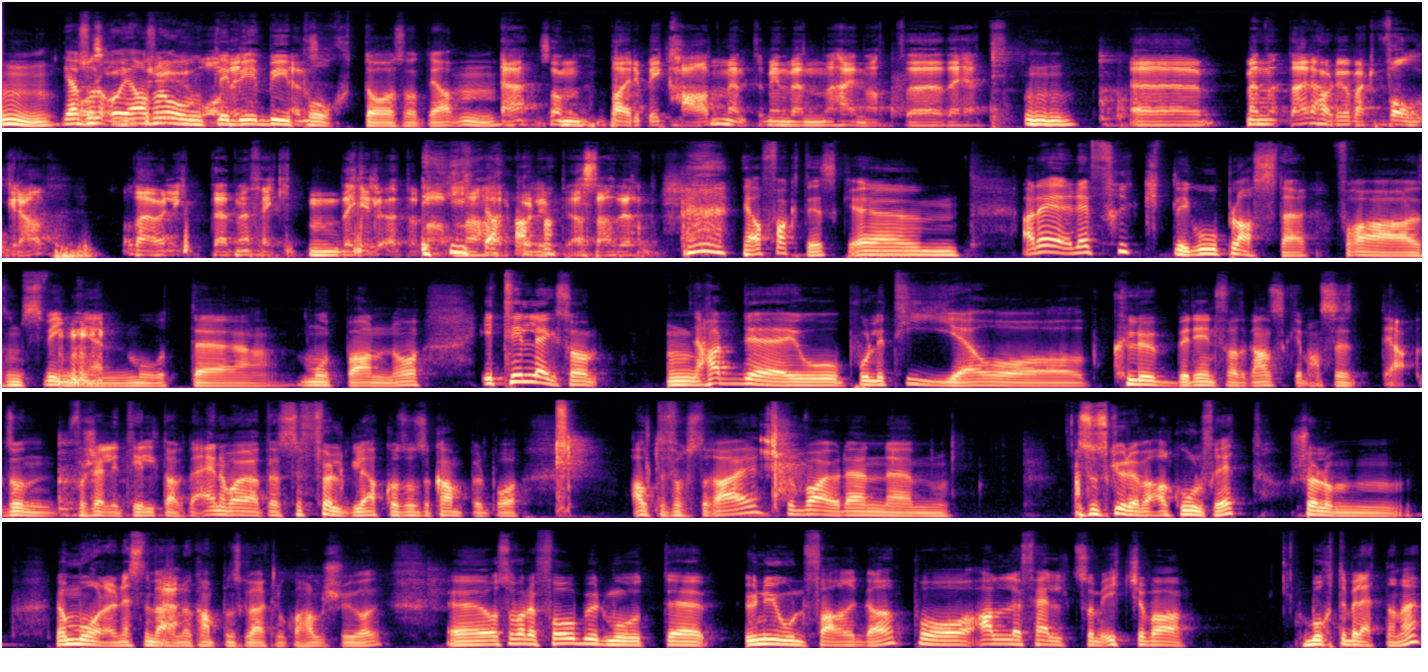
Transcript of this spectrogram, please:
Mm. Ja, sånn, Og sånn ja, sånn ordentlig by, byport og sånt, ja. Mm. Ja, sånn Barbikan, mente min venn Heine at eh, det het. Mm. Uh, men der har det jo vært vollgrav, og det er jo litt den effekten de løpebanene Ja. har på Olympiastadion. Ja, faktisk. Um, ja, det, er- det er fryktelig god plass der fra som, svingen mot, uh, mot banen. Og i tillegg så hadde jo politiet og klubben innført ganske masse ja, sånn forskjellige tiltak. Det ene var jo at det selvfølgelig, akkurat sånn som kampen på alt det første rai, så var jo den um, Så skulle det være alkoholfritt, selv om Nå må det jo nesten være når kampen skal være klokka halv sju òg. og så var det forbud mot uh, unionfarger på alle felt som ikke var bortebillettene.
